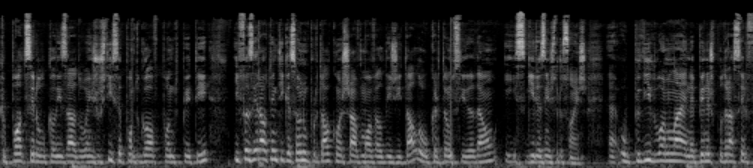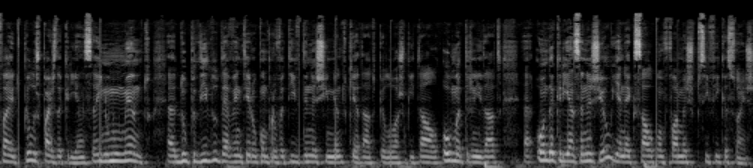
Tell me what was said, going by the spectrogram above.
que pode ser localizado em justiça.gov.pt e fazer a autenticação no portal com a chave móvel digital ou o cartão de cidadão e seguir as instruções. O pedido online apenas poderá ser feito pelos pais da criança e, no momento do pedido, devem ter o comprovativo de nascimento que é dado pelo hospital ou maternidade onde a criança nasceu e anexá-lo conforme as especificações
